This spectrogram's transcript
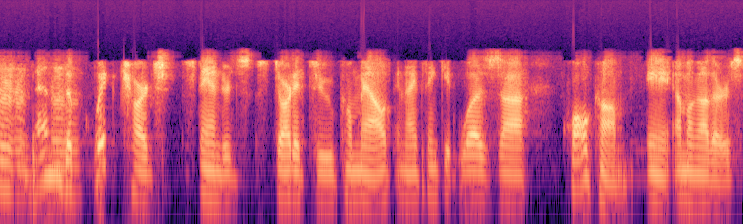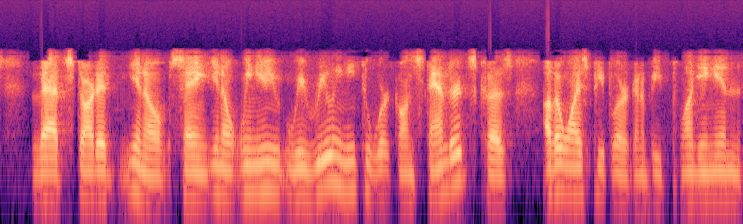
Mm-hmm, then mm-hmm. the quick charge standards started to come out, and I think it was uh, Qualcomm, eh, among others, that started, you know, saying, you know, we need, we really need to work on standards because otherwise people are going to be plugging in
